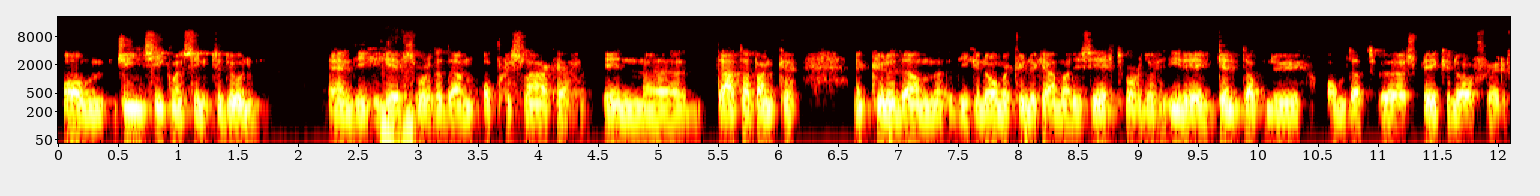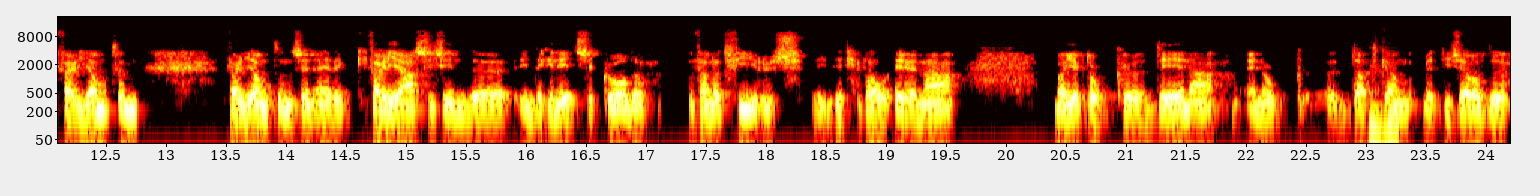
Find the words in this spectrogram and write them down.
om gene sequencing te doen. En die gegevens worden dan opgeslagen in uh, databanken en kunnen dan, die genomen kunnen geanalyseerd worden. Iedereen kent dat nu, omdat we spreken over varianten. Varianten zijn eigenlijk variaties in de, in de genetische code van het virus, in dit geval RNA. Maar je hebt ook uh, eh, DNA en ook uh, dat kan met diezelfde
